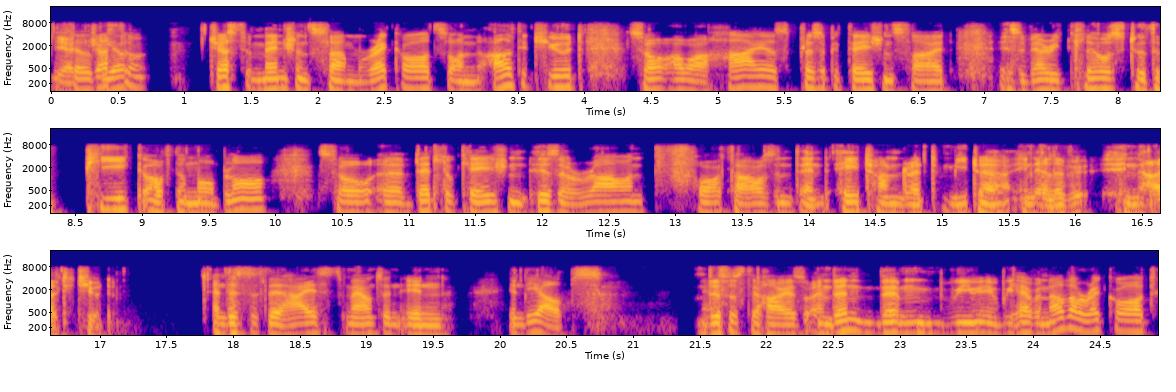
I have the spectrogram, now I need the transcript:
Yeah, so just to, just to mention some records on altitude. So our highest precipitation site is very close to the peak of the Mont Blanc. So uh, that location is around 4,800 meter in, elev- in altitude. And this is the highest mountain in in the Alps. This is the highest, and then, then we we have another record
